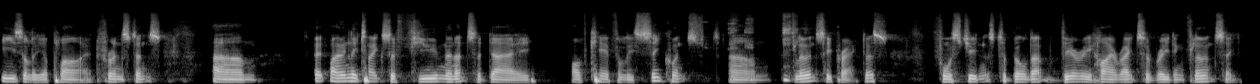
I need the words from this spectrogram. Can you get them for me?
easily applied. For instance, um, it only takes a few minutes a day of carefully sequenced um, fluency practice for students to build up very high rates of reading fluency.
